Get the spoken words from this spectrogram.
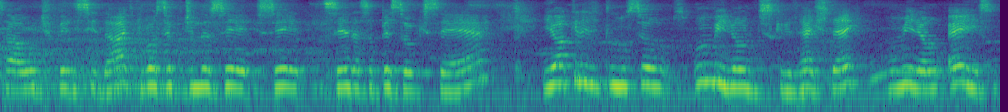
saúde, felicidade, que você continue ser, ser, sendo essa pessoa que você é. E eu acredito nos seus um milhão de inscritos. Hashtag um milhão. É isso.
